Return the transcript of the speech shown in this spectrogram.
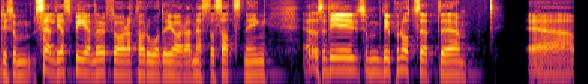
liksom sälja spelare för att ha råd att göra nästa satsning. Alltså det är, som, det är på något sätt eh, eh,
